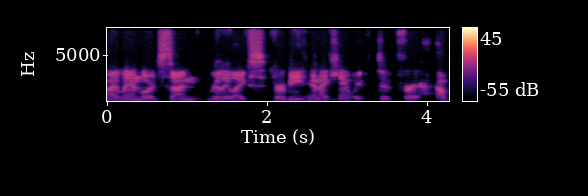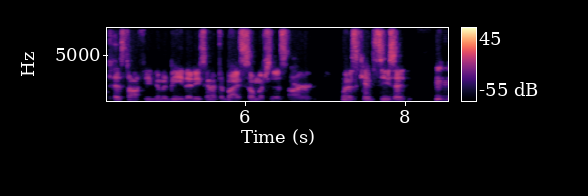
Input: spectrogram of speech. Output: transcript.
my landlord's son really likes Furby, and I can't wait to, for how pissed off he's going to be that he's going to have to buy so much of this art when his kid sees it.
